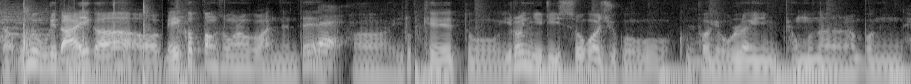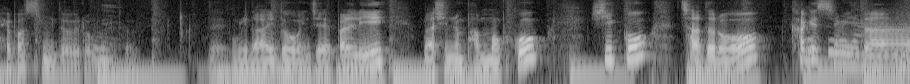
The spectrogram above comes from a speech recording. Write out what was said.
자 오늘 우리 나이가 어, 메이크업 방송을 하고 왔는데 네. 아, 이렇게 또 이런 일이 있어가지고 급하게 온라인 병문안을 한번 해봤습니다, 여러분들. 네, 우리 나이도 이제 빨리 맛있는 밥 먹고 씻고 자도록 하겠습니다.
